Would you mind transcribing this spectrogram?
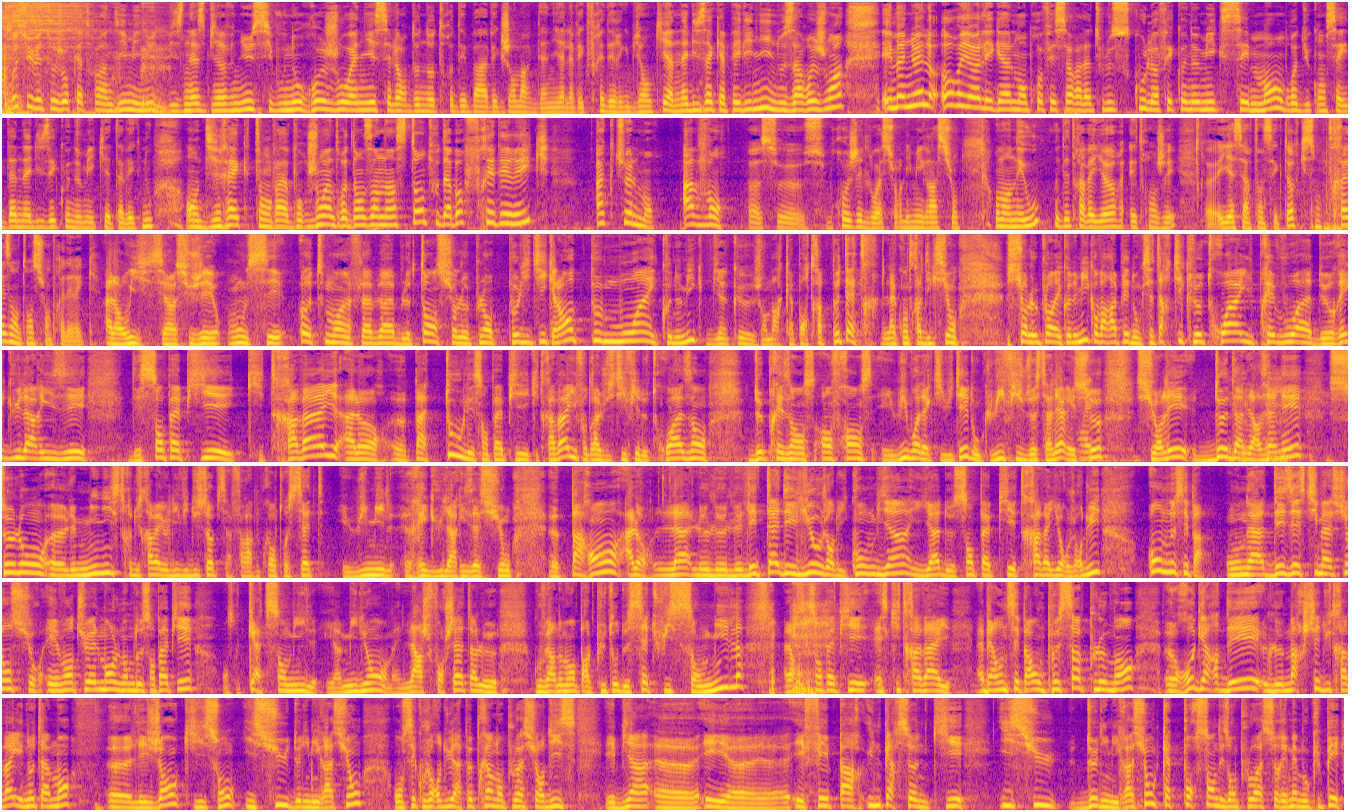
Vous suivez toujours 90 minutes business. Bienvenue. Si vous nous rejoignez, c'est l'heure de notre débat avec Jean-Marc Daniel, avec Frédéric Bianchi, Annalisa Capellini nous a rejoint. Emmanuel Auriol également, professeur à la Toulouse School of Economics et membre du conseil d'analyse économique est avec nous en direct. On va vous rejoindre dans un instant. Tout d'abord, Frédéric, actuellement, avant ce, ce, projet de loi sur l'immigration. On en est où des travailleurs étrangers? Euh, Il y a certains secteurs qui sont très en tension, Frédéric. Alors oui, c'est un sujet, on le sait, hautement inflammable, tant sur le plan politique, alors un peu moins économique, bien que Jean-Marc apportera peut-être la contradiction sur le plan économique. On va rappeler donc cet article 3, il prévoit de régulariser des sans-papiers qui travaillent. Alors, euh, pas tous les sans-papiers qui travaillent, il faudra justifier de 3 ans de présence en France et 8 mois d'activité, donc 8 fiches de salaire et ce sur les deux dernières années. Selon euh, le ministre du Travail Olivier Dussopt, ça fera à peu près entre 7 et 8 000 régularisations euh, par an. Alors l'état des lieux aujourd'hui, combien il y a de sans-papiers travailleurs aujourd'hui? On ne le sait pas. On a des estimations sur éventuellement le nombre de sans-papiers, entre 400 000 et 1 million. On a une large fourchette. Hein. Le gouvernement parle plutôt de 7 800 000. Alors, ces sans-papiers, est-ce qu'ils travaillent? Eh bien, on ne sait pas. On peut simplement euh, regarder le marché du travail et notamment euh, les gens qui sont issus de l'immigration. On sait qu'aujourd'hui, à peu près un emploi sur 10 eh bien, est, euh, est fait par une personne qui est issue de l'immigration. 4% des emplois seraient même occupés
